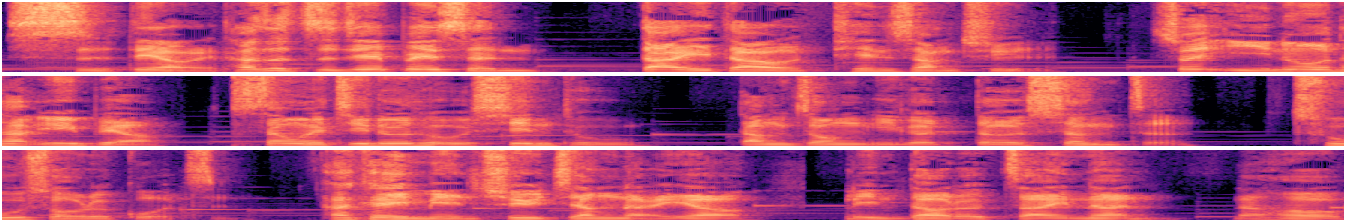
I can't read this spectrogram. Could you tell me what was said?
死掉，诶，他是直接被神带到天上去的。所以以诺他预表身为基督徒信徒当中一个得胜者出熟的果子，他可以免去将来要临到的灾难，然后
